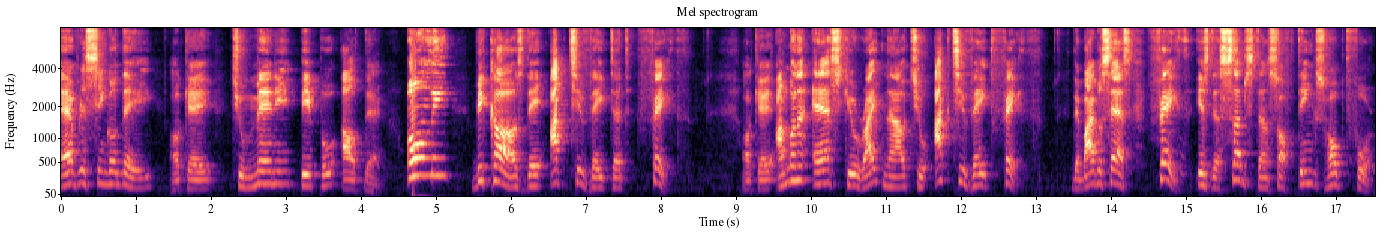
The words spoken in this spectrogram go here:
every single day, okay, to many people out there. Only because they activated faith. Okay, I'm gonna ask you right now to activate faith. The Bible says Faith is the substance of things hoped for,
